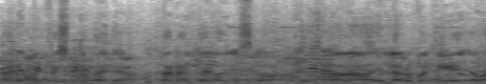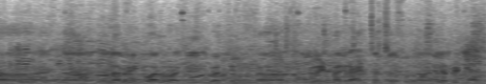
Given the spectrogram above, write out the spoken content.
ಮ್ಯಾನೇಜ್ಮೆಂಟ್ ಫೆಸ್ಟ್ ನಡೀತಾ ಇದೆ. ಉತ್ತಾನ ಅಂತ ಹೇಳೋದ್ರ ಹೆಸರು. ಎಲ್ಲರೂ ಬನ್ನಿ ಎಲ್ಲರೂ ಇನ್ವಾಲ್ವ್ ಆಗಿ ಇವತ್ತಿನ ಇವೆಂಟ್ನ ಗ್ರ್ಯಾಂಡ್ ಸಕ್ಸಸ್ಫುಲ್ ಮಾಡಿ. ಸೆಲೆಬ್ರಿಟೀಸ್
